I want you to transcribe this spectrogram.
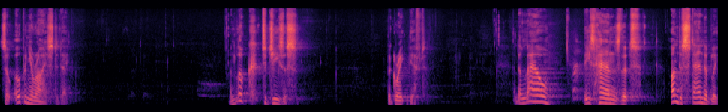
So open your eyes today. And look to Jesus, the great gift. And allow these hands that understandably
